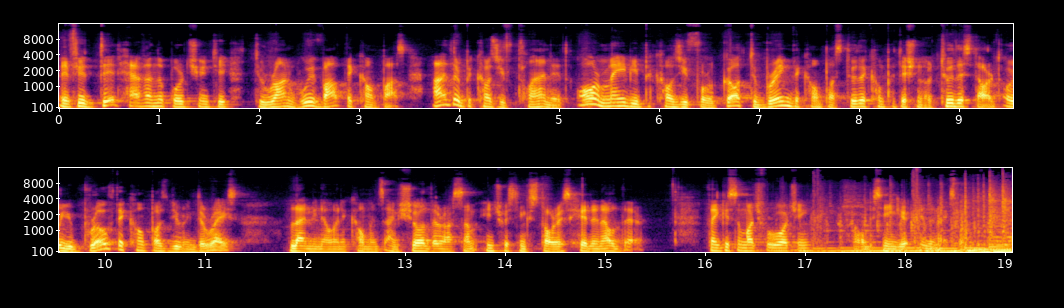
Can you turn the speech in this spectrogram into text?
if you did have an opportunity to run without the compass, either because you've planned it or maybe because you forgot to bring the compass to the competition or to the start or you broke the compass during the race, let me know in the comments. I'm sure there are some interesting stories hidden out there. Thank you so much for watching. I'll be seeing you in the next one.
